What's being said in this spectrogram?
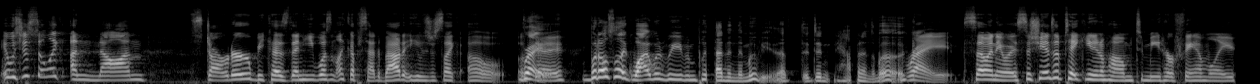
it was just so like a non starter because then he wasn't like upset about it. He was just like, oh, okay. Right. But also like why would we even put that in the movie? That it didn't happen in the book. Right. So anyway, so she ends up taking him home to meet her family,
